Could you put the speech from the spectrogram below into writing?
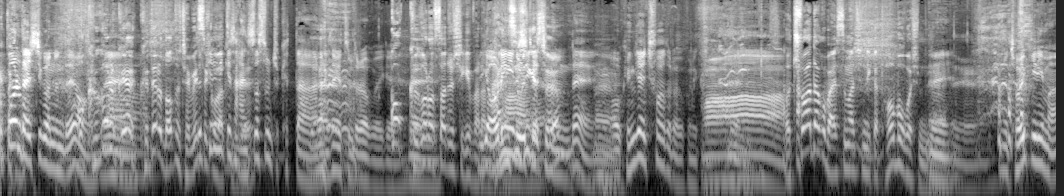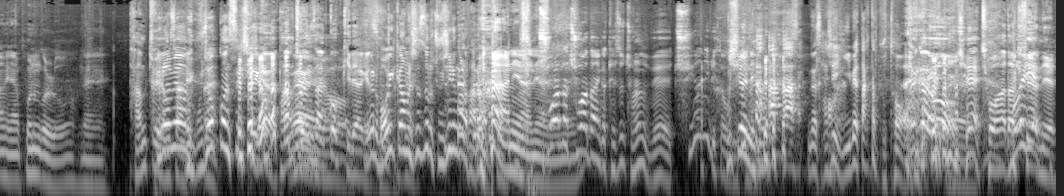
몇 번을 다시 찍었는데요. 어, 그거를 네. 그냥 그대로 넣어도 재밌을 것 피디님께서 안 같은데. 썼으면 좋겠다라는 생각이 들더라고요. 이게 꼭 그거로 네. 써주시기 이게 바랍니다. 어린이 안 쓰시겠어요? 놀이터였는데 어, 굉장히 추하더라고요 보니까. 아. 어, 추하다고 말씀하시니까 더 보고 싶네요. 네. 그냥 저희끼리만 그냥 보는 걸로. 네. 다음 주 그러면 영상. 무조건 쓰시고. 그러니까 다음 주 네. 영상 꼭 이거는 기대하겠습니다. 먹잇감을 스스로 주시는 거랑 다른 거 아니 아니 아니. 추하다 추하다니까 계속 저는 왜 추연일이 떠오르 추연이. 근데 사실 입에 딱딱 붙어. 그러니까요. 좋아하다 뭐 이게- 추연일.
